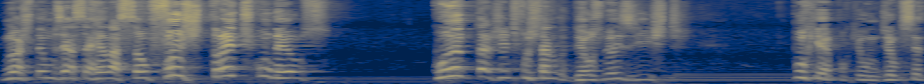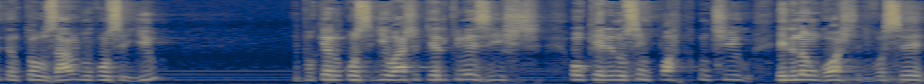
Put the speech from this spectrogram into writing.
nós temos essa relação frustrante com Deus. Quanta gente frustrada com Deus não existe. Por quê? Porque um dia você tentou usá-lo, não conseguiu. E porque não conseguiu, acha que ele que não existe. Ou que ele não se importa contigo. Ele não gosta de você.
